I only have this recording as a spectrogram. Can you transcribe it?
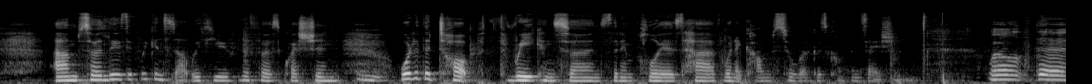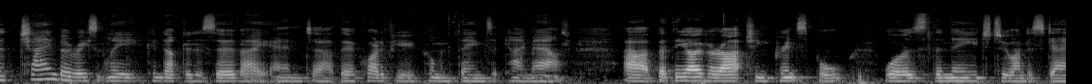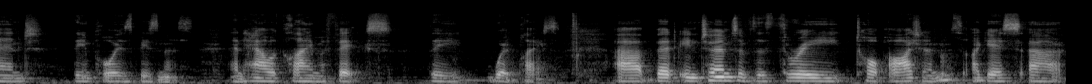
Um, so, Liz, if we can start with you for the first question, mm. what are the top three concerns that employers have when it comes to workers' compensation? Well, the Chamber recently conducted a survey, and uh, there are quite a few common themes that came out. Uh, but the overarching principle was the need to understand the employer's business and how a claim affects the workplace. Uh, but in terms of the three top items, I guess uh,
